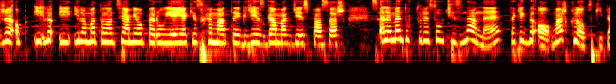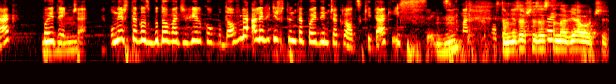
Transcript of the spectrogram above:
że op- ilo, i- iloma tonacjami operuje, jakie schematy, gdzie jest gama, gdzie jest pasaż. Z elementów, które są ci znane, tak jakby, o, masz klocki, tak? Pojedyncze. Umiesz z tego zbudować wielką budowlę, ale widzisz w tym te pojedyncze klocki, tak? I, z, i Mhm. schematy. To mnie zawsze zastanawiało, czy,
